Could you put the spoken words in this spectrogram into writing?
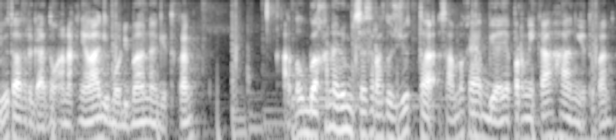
juta tergantung anaknya lagi mau di mana gitu kan. Atau bahkan ada bisa 100 juta sama kayak biaya pernikahan gitu kan.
